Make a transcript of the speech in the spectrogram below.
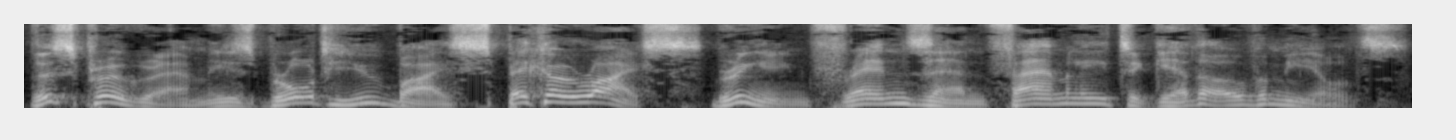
This program is brought to you by Spekko Rice, bringing friends and family together over meals.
